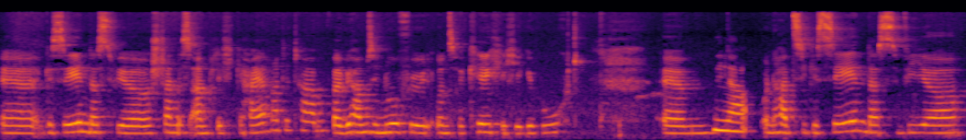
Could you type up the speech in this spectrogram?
äh, gesehen, dass wir standesamtlich geheiratet haben, weil wir haben sie nur für unsere kirchliche gebucht. Ähm, ja. Und hat sie gesehen, dass wir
